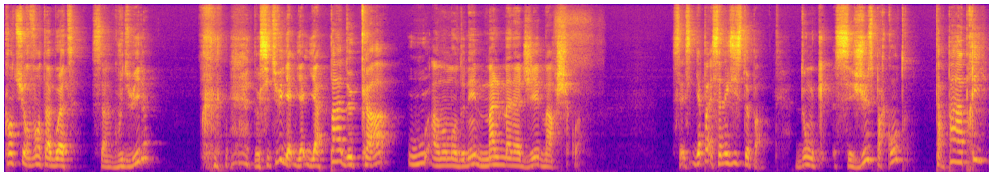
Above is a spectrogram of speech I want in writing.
quand tu revends ta boîte, c'est un goût d'huile. Donc si tu veux, il n'y a, pas de cas où à un moment donné, mal managé marche. quoi. Ça n'existe pas. Donc c'est juste par contre t'as pas appris.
